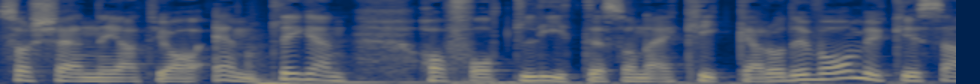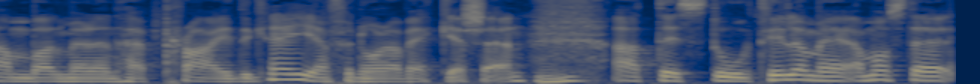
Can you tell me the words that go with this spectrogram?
så känner jag att jag äntligen har fått lite sådana här kickar. Och det var mycket i samband med den här Pride-grejen för några veckor sedan. Mm. Att det stod till och med, jag måste,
